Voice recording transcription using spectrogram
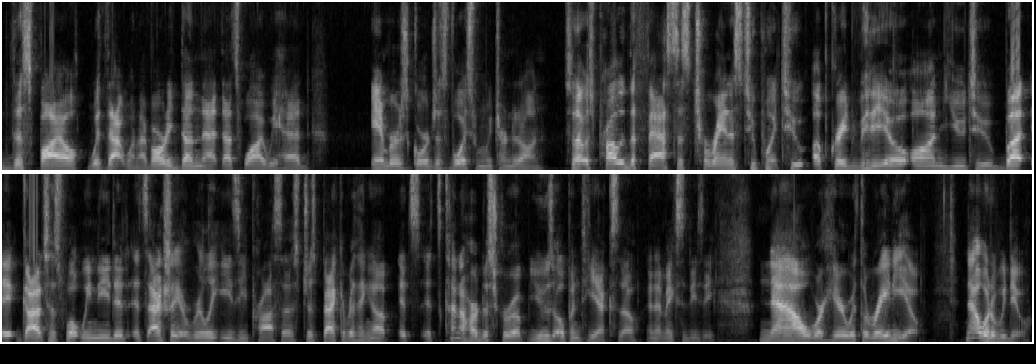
this file with that one. I've already done that. That's why we had Amber's gorgeous voice when we turned it on. So that was probably the fastest Taranis 2.2 upgrade video on YouTube, but it got us what we needed. It's actually a really easy process. Just back everything up. It's, it's kind of hard to screw up. Use OpenTX though, and it makes it easy. Now we're here with the radio. Now what do we do?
